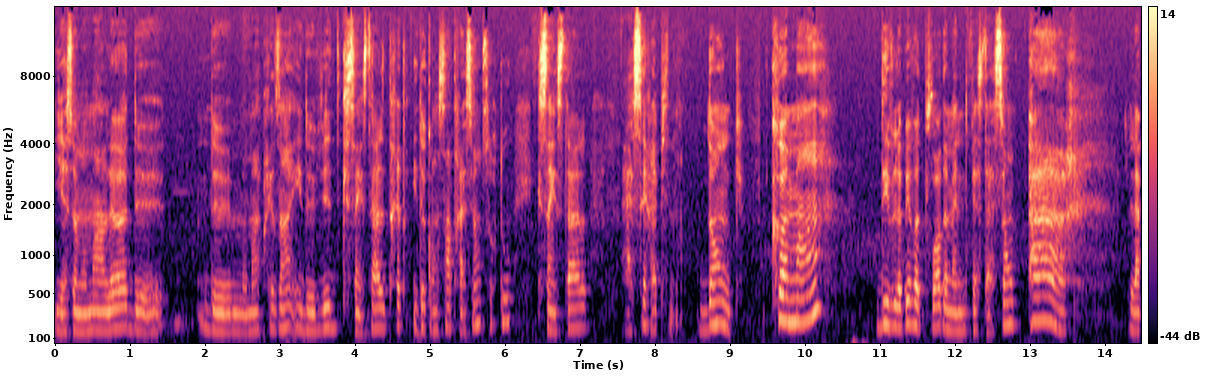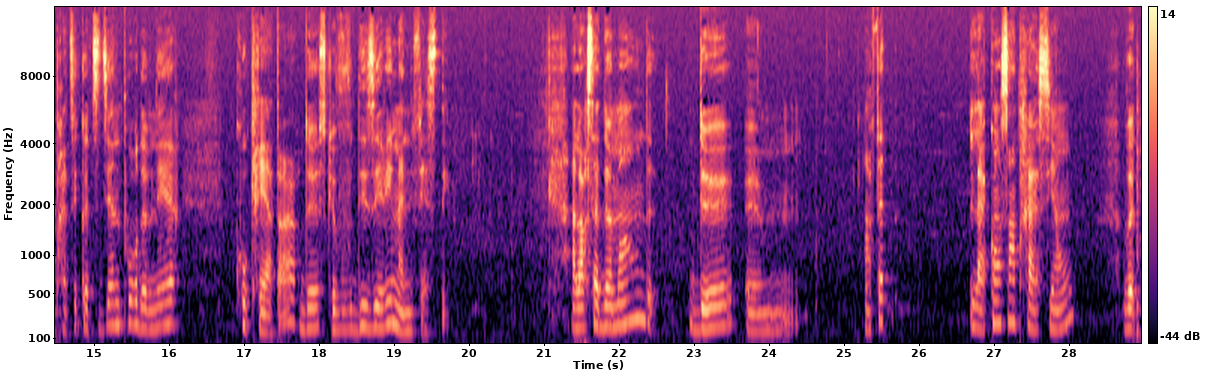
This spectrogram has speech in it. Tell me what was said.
il y a ce moment-là de, de moment présent et de vide qui s'installe, et de concentration surtout, qui s'installe assez rapidement. Donc, comment développer votre pouvoir de manifestation par la pratique quotidienne pour devenir co-créateur de ce que vous désirez manifester? Alors, ça demande de, euh, en fait, la concentration, votre,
